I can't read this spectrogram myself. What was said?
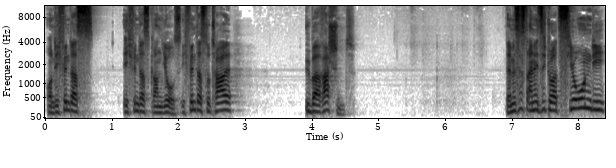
Und ich finde das, ich finde das grandios. Ich finde das total überraschend. Denn es ist eine Situation, die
